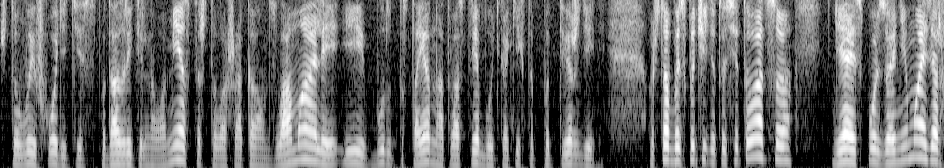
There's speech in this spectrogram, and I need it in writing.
что вы входите с подозрительного места, что ваш аккаунт взломали и будут постоянно от вас требовать каких-то подтверждений. Вот чтобы исключить эту ситуацию, я использую анимайзер,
